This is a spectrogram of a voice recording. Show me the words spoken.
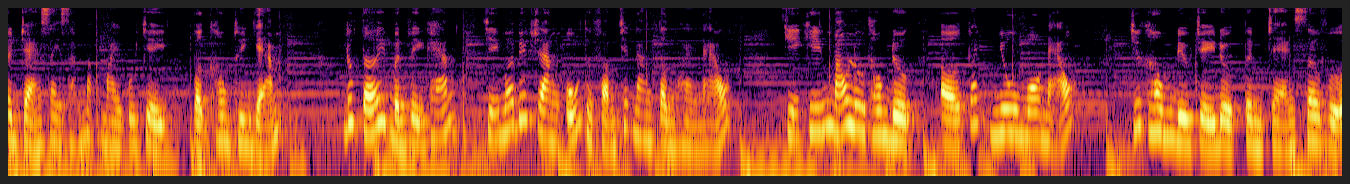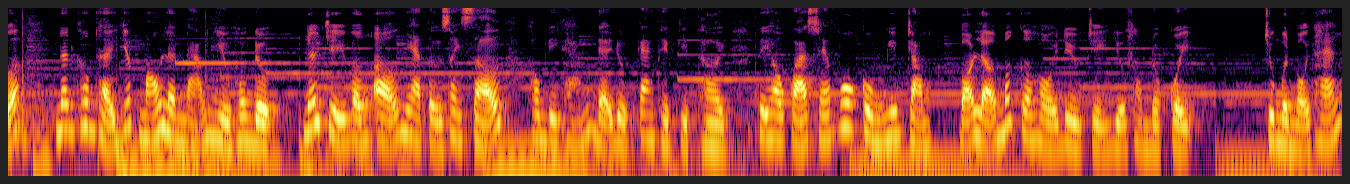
tình trạng say sẩm mặt mày của chị vẫn không thuyên giảm. Lúc tới bệnh viện khám, chị mới biết rằng uống thực phẩm chức năng tuần hoàn não chỉ khiến máu lưu thông được ở các nhu mô não chứ không điều trị được tình trạng sơ vữa nên không thể giúp máu lên não nhiều hơn được. Nếu chị vẫn ở nhà tự xoay sở, không đi khám để được can thiệp kịp thời thì hậu quả sẽ vô cùng nghiêm trọng, bỏ lỡ mất cơ hội điều trị dự phòng đột quỵ. Trung bình mỗi tháng,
